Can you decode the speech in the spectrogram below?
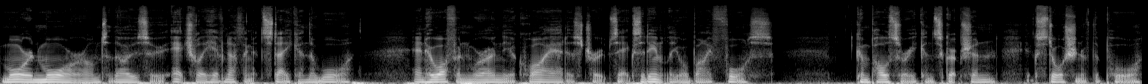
more and more onto those who actually have nothing at stake in the war, and who often were only acquired as troops accidentally or by force. Compulsory conscription, extortion of the poor,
